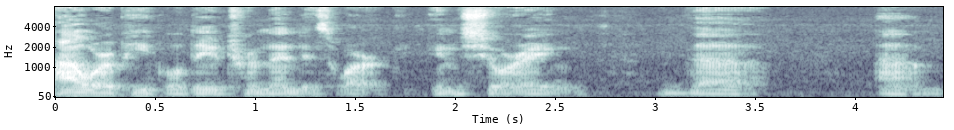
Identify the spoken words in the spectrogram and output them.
our people do tremendous work ensuring the um,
